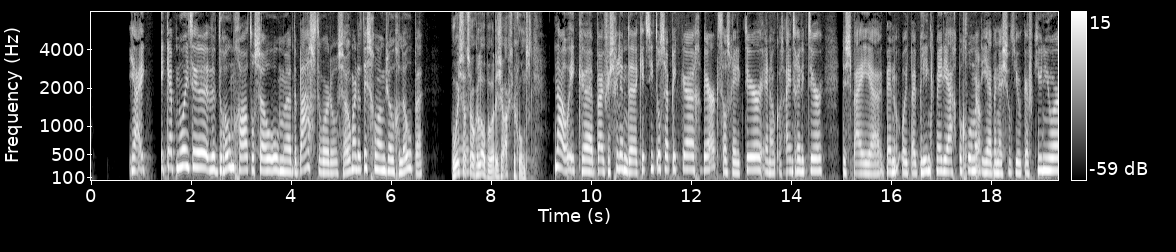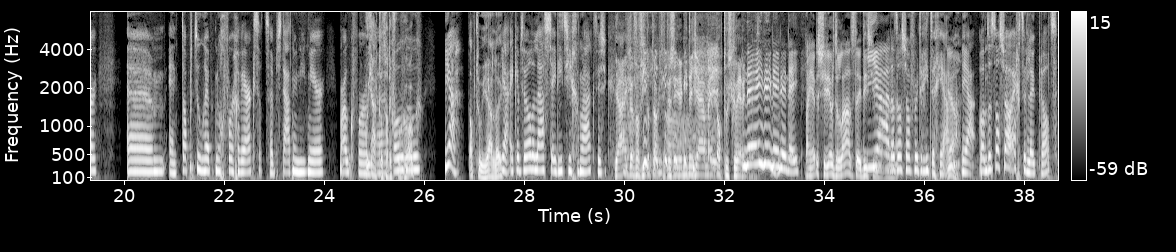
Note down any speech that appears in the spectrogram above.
ja, ik, ik heb nooit de droom gehad of zo om eh, de baas te worden of zo. Maar dat is gewoon zo gelopen. Hoe is dat zo gelopen? Wat is je achtergrond? Nou, ik heb bij verschillende kidstitels heb ik eh, gewerkt als redacteur en ook als eindredacteur. Dus bij, eh, ik ben ooit bij Blink Media begonnen. Ja. Die hebben National Geographic Junior. Ehm, en Tap 2 heb ik nog voor gewerkt. Dat bestaat nu niet meer. Maar ook voor. Oh ja, dat eh, had ik vroeger Oro. ook. Ja, Tap toe, ja, leuk. Ja, ja, ik heb wel de laatste editie gemaakt. Dus ik... ik ben van 84, dus ik denk niet dat jij aan mijn taptoes gewerkt hebt. Nee, nee, nee, nee, nee. Maar je hebt dus serieus de laatste editie. Ja, dat was wel verdrietig, ja. Ja. ja. want het was wel echt een leuk blad.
